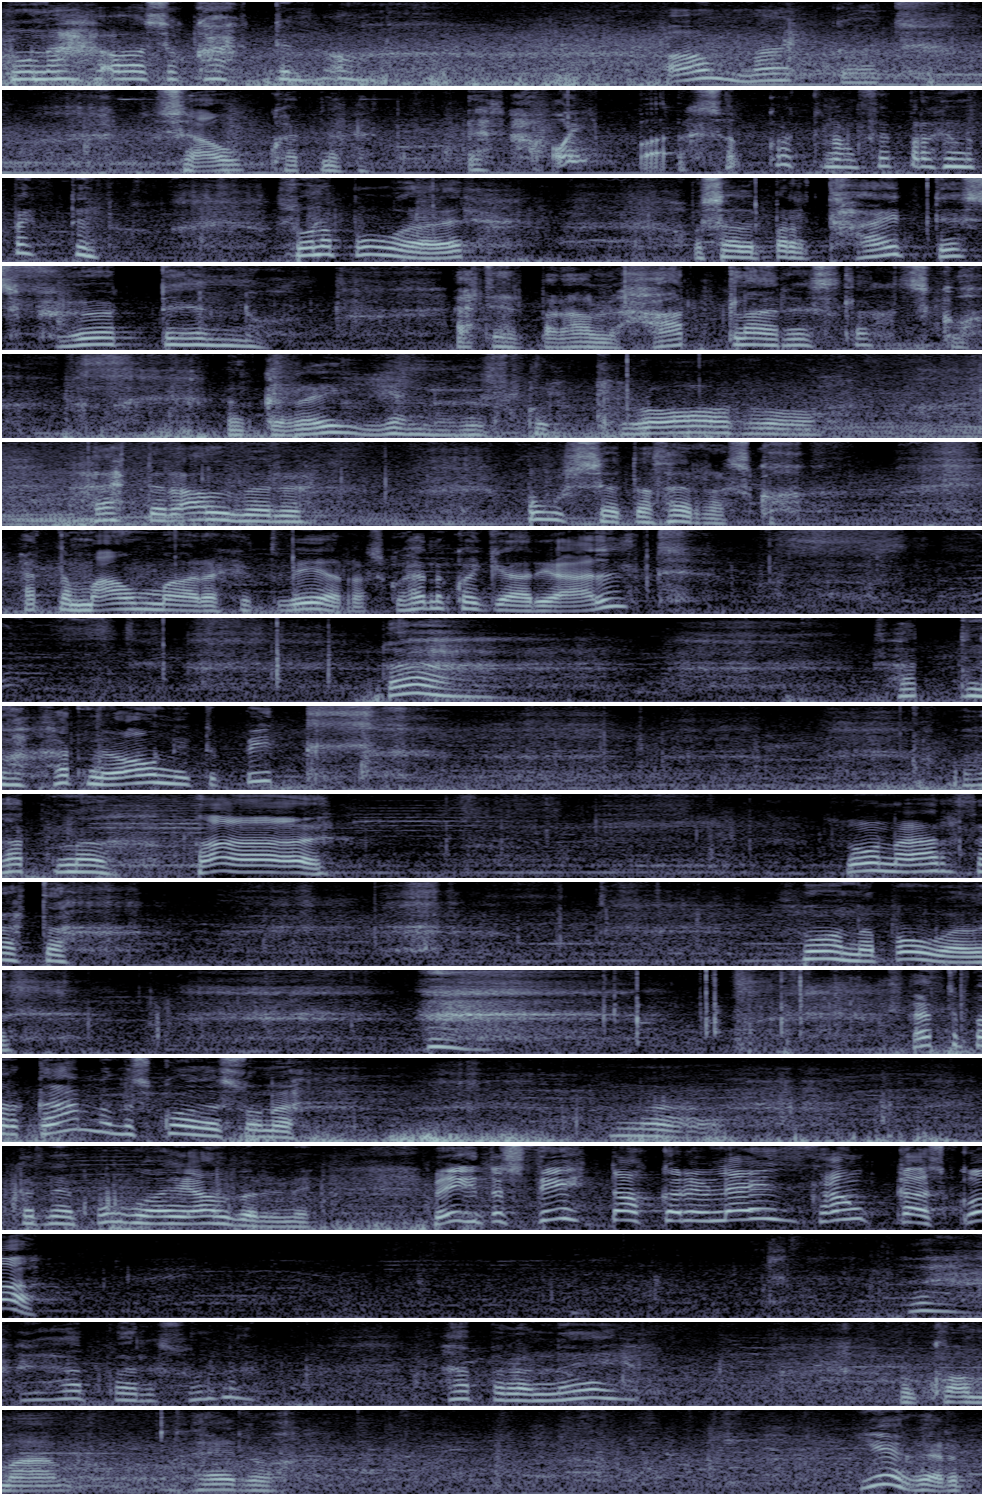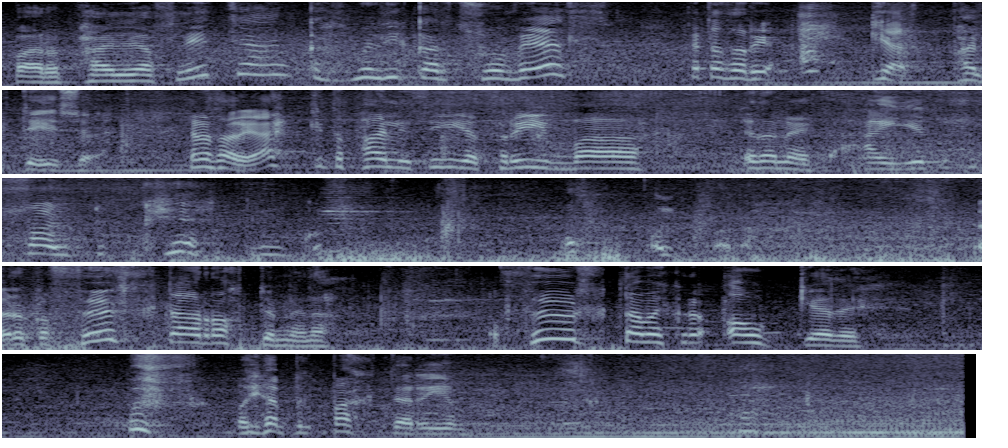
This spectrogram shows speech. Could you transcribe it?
Núna, ó, sjá köttin, ó. Oh my god. Sjá hvernig þetta er. Ói, bara, sjá köttin, hann fyrir bara hérna beintinn. Svona búa þeir. Og sagði bara tætis fötinn og þetta er bara alveg hallærislegt, sko. En greiðin, sko, klór og þetta er alveg búseta þeirra, sko. Hérna má maður ekkert vera, sko. Hérna kveikja þær í eld. Ah. Þarna, þarna er ónýttu bíll. Og þarna, hæ. Svona er þetta. Svona búa þeir. Þetta er bara gaman að skoða svona, svona, hvernig að búa í alvörunni. Við getum stytt okkar um leið þanga, sko. Það er bara svona, það er bara nei. Nú koma þeir og ég er bara að pæli að flytja hanga. Mér líkar svo vel. Þetta þarf ég ekkert pælt í þessu. Hérna þarf ég ekkert að pæli því að þrýfa eða neitt. Æ, þetta er svo sætu kettlingur. Ó, ó, bara. Það eru eitthvað fullt af rottum hérna. Og fullt af einhverju ógeði. Úff, og ég hef bakteríum.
